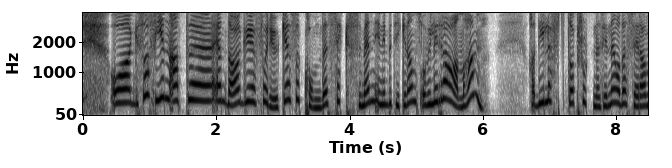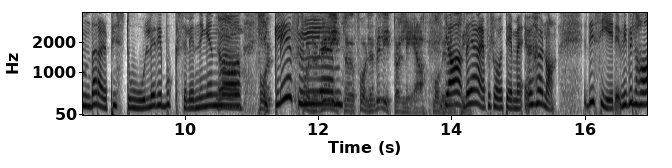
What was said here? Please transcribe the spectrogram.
og så fin at eh, en dag forrige uke så kom det seks menn inn i butikken hans og ville rane ham. Ha- De løftet opp skjortene sine, og der ser han, der er det pistoler i bukselinningen. Ja, og skikkelig full Foreløpig eh, lite, lite å le av, må vi ja, vel si. det er jeg for så vidt enig med. Hør nå. De sier vi vil ha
